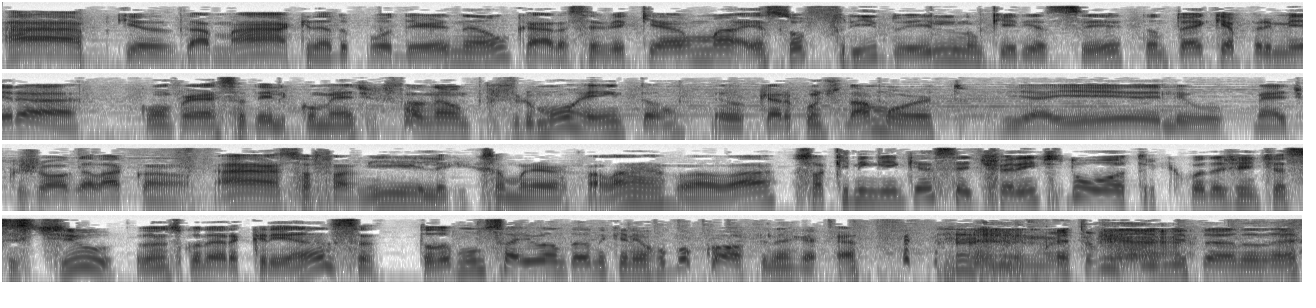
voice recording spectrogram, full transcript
ah, porque é da máquina, do poder, não, cara. Você vê que é uma, é sofrido, ele não queria ser, tanto é que a primeira conversa dele com o médico e fala: Não, prefiro morrer então. Eu quero continuar morto. E aí ele, o médico joga lá com a, ah, sua família, o que, que sua mulher vai falar, blá, blá, blá. Só que ninguém quer ser, diferente do outro, que quando a gente assistiu, pelo menos quando era criança, todo mundo saiu andando que nem o Robocop, né, cara? Muito bom. Imitando, né?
